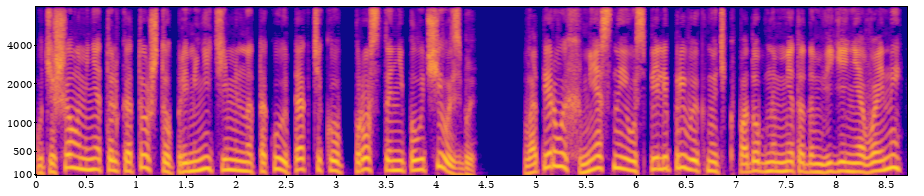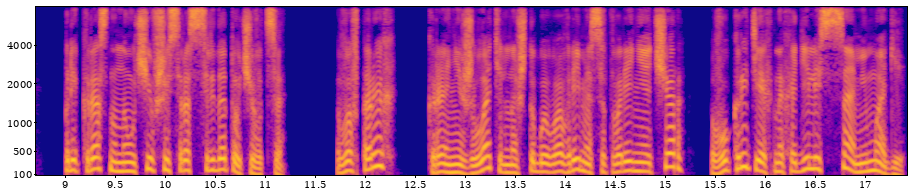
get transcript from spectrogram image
Утешало меня только то, что применить именно такую тактику просто не получилось бы. Во-первых, местные успели привыкнуть к подобным методам ведения войны, прекрасно научившись рассредоточиваться. Во-вторых, крайне желательно, чтобы во время сотворения чар в укрытиях находились сами маги,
